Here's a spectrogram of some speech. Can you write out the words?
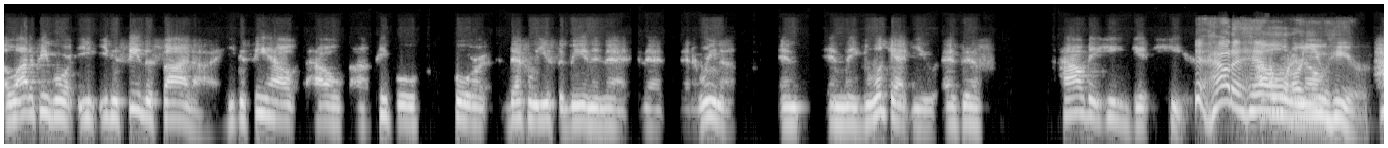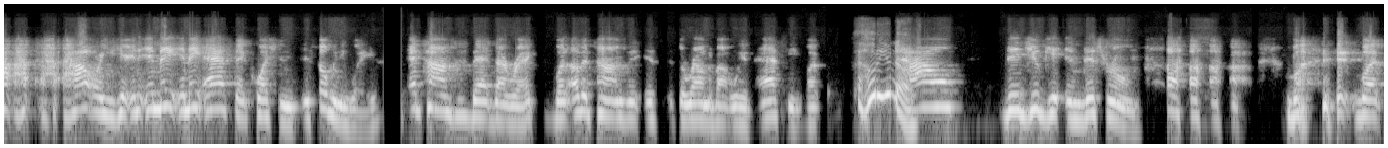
a lot of people are, you, you can see the side eye. You can see how how uh, people who are definitely used to being in that that that arena, and and they look at you as if, how did he get here? Yeah, how the hell are you here? How, how, how, are you here? And, and they and they ask that question in so many ways. At times it's that direct, but other times it's, it's a roundabout way of asking. But who do you know? How did you get in this room? but but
